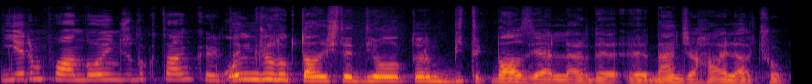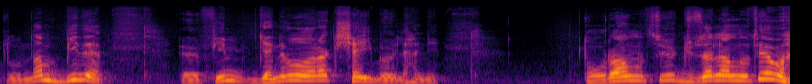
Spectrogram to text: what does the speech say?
yarım puan da oyunculuktan kırdık. Oyunculuktan işte diyalogların bir tık bazı yerlerde e, bence hala çokluğundan. Bir de e, film genel olarak şey böyle hani Doğru anlatıyor, güzel anlatıyor ama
